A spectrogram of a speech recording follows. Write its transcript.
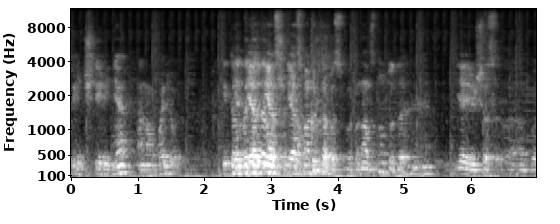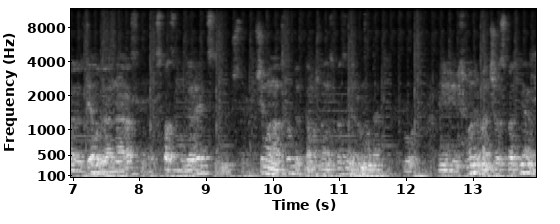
3-4 дня, она упадет. И только я, тогда я, лучше. я смотрю, допустим, вот она вздута, да, Мгм. я ее сейчас сделаю, она раз, спазм убирается. Почему она вздута? Потому что она спазмирована. Ну да. Вот. И смотрим, от чего спазмирована.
